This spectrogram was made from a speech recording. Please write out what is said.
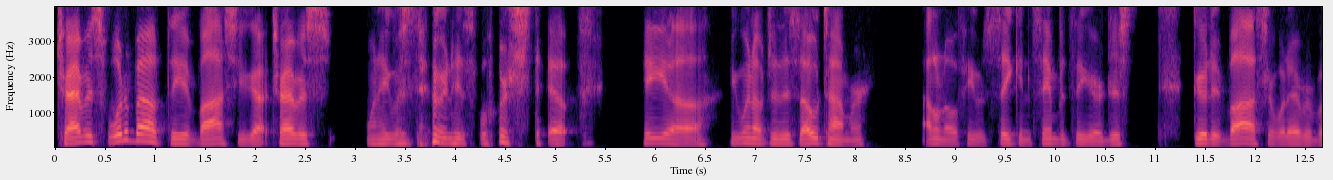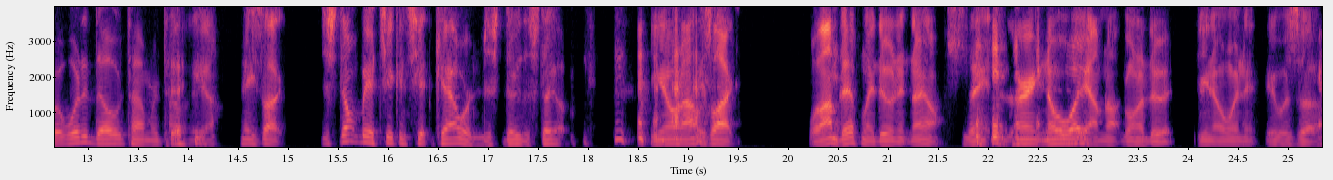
Travis, what about the advice you got? Travis, when he was doing his four step, he uh he went up to this old timer. I don't know if he was seeking sympathy or just good advice or whatever, but what did the old timer tell oh, you? Yeah. He's like, just don't be a chicken shit coward and just do the step. You know, and I was like, Well, I'm definitely doing it now. There ain't, there ain't no way I'm not going to do it. You know, and it, it was uh,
